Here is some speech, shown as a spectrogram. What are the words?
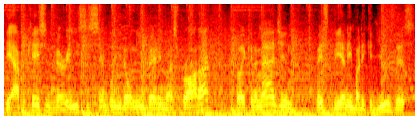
The application is very easy, simple, you don't need very much product. So I can imagine basically anybody could use this.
